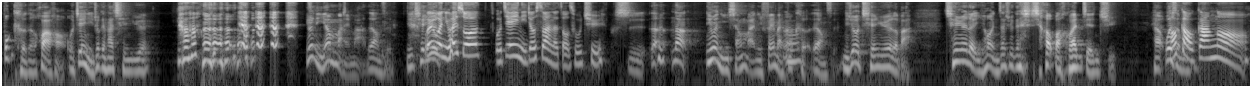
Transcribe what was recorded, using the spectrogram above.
不可的话哈，我建议你就跟他签约。因为你要买嘛，这样子，你签。我以为你会说，我建议你就算了，走出去。是，那那因为你想买，你非买不可，这样子，嗯、你就签约了吧。签约了以后，你再去跟 小保官检举。好，为什么？好搞刚哦。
